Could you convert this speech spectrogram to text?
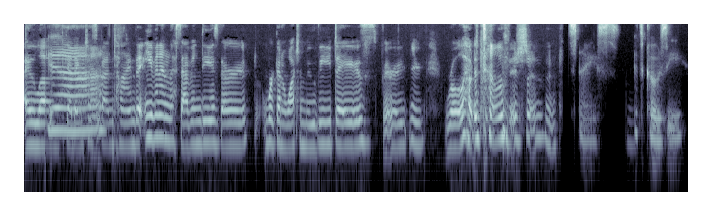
I love getting to spend time that even in the 70s there we're going to watch a movie days where you roll out a television It's nice. It's cozy.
